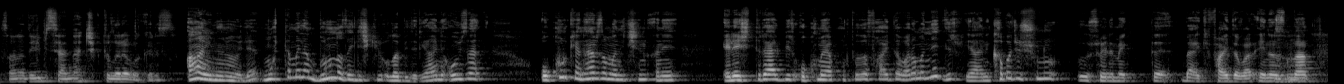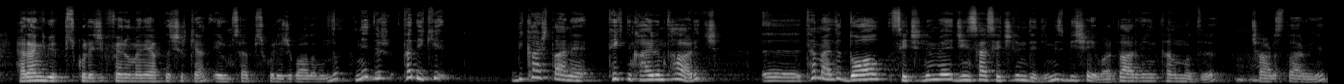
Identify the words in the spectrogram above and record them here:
Sana değil biz senden çıktılara bakarız. Aynen öyle. Muhtemelen bununla da ilişkili olabilir. Yani o yüzden okurken her zaman için hani eleştirel bir okuma yapmakta da fayda var ama nedir? Yani kabaca şunu e, söylemekte belki fayda var. En azından herhangi bir psikolojik fenomene yaklaşırken evrimsel psikoloji bağlamında. Nedir? Tabii ki birkaç tane teknik ayrıntı hariç e, temelde doğal seçilim ve cinsel seçilim dediğimiz bir şey var. Darwin'in tanımladığı, Charles Darwin'in.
